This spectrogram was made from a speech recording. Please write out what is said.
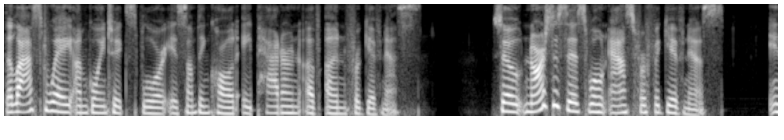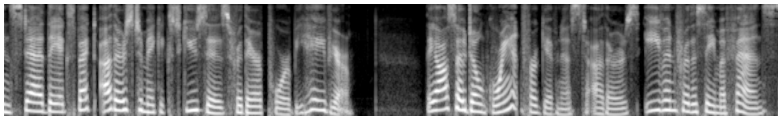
The last way I'm going to explore is something called a pattern of unforgiveness. So, narcissists won't ask for forgiveness. Instead, they expect others to make excuses for their poor behavior. They also don't grant forgiveness to others, even for the same offense,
